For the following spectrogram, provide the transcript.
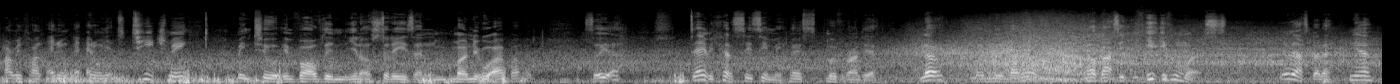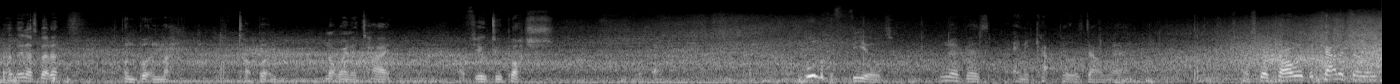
I haven't found anyone, anyone yet to teach me. Been too involved in, you know, studies and new iPad. So yeah, damn, you can't see, see me. Let's move around here. No, maybe not. No, that's e- even worse. Maybe that's better. Yeah, I think that's better. Unbutton my top button. Not wearing a tie. I feel too posh. Ooh, look at field. I don't know if there's any caterpillars down there. Let's go crawl with the caterpillars.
